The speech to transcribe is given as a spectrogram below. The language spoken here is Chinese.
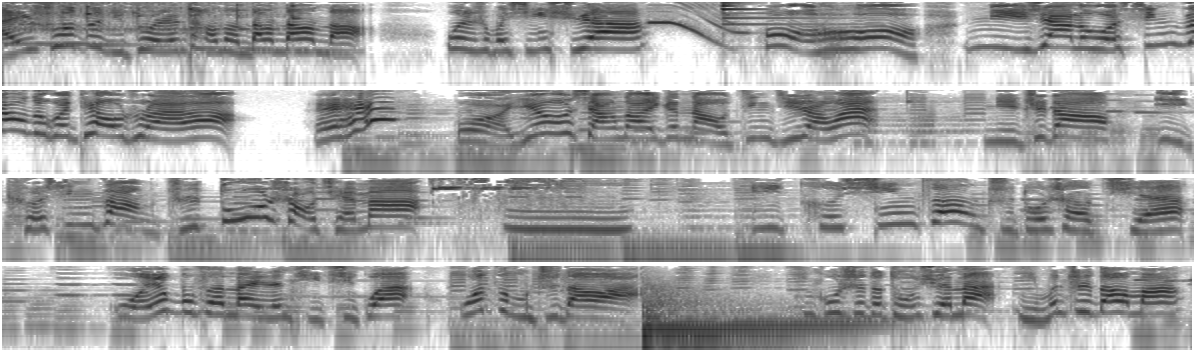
还说自己做人堂堂荡荡的，为什么心虚啊？哦，你吓得我心脏都快跳出来了！哎嘿，我又想到一个脑筋急转弯，你知道一颗心脏值多少钱吗？嗯，一颗心脏值多少钱？我又不贩卖人体器官，我怎么知道啊？听故事的同学们，你们知道吗？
